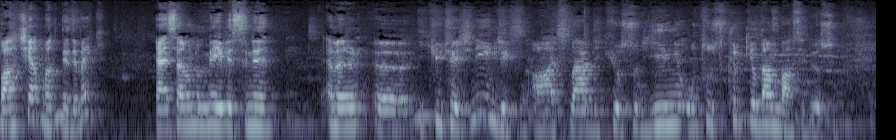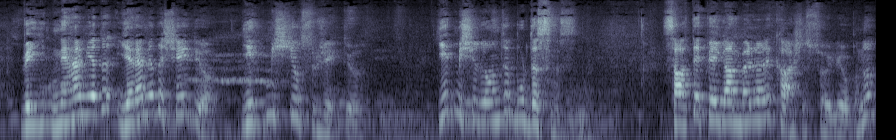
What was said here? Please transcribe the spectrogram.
Bahçe yapmak ne demek? Yani sen onun meyvesini hemen 2-3 ay içinde yemeyeceksin. Ağaçlar dikiyorsun. 20, 30, 40 yıldan bahsediyorsun. Ve Nehemya'da, Yeremya'da şey diyor. 70 yıl sürecek diyor. 70 yıl önce buradasınız. Sahte peygamberlere karşı söylüyor bunu.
